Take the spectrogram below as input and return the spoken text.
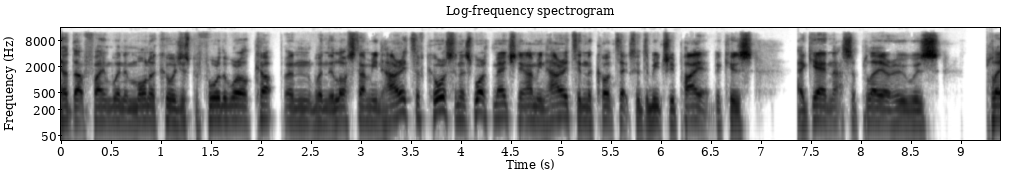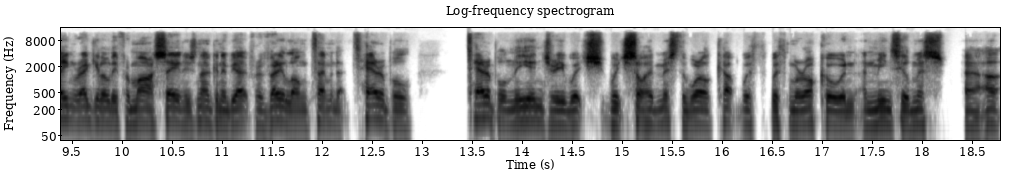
Had that fine win in Monaco just before the World Cup and when they lost Amin Harit, of course. And it's worth mentioning Amin Harit in the context of Dimitri Payet because, again, that's a player who was playing regularly for Marseille and who's now going to be out for a very long time with that terrible, terrible knee injury, which which saw him miss the World Cup with with Morocco and, and means he'll miss uh,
